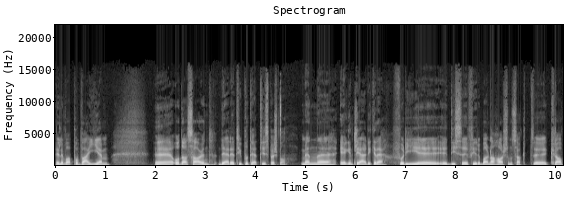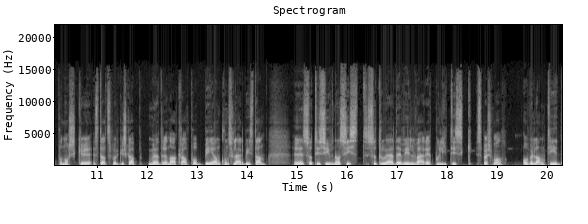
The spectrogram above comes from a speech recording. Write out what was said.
eller var på vei hjem. Eh, og da sa hun det er et hypotetisk spørsmål. Men eh, egentlig er det ikke det. Fordi eh, disse fire barna har som sagt eh, krav på norsk statsborgerskap. Mødrene har krav på å be om konsulær bistand. Eh, så til syvende og sist så tror jeg det vil være et politisk spørsmål over lang tid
